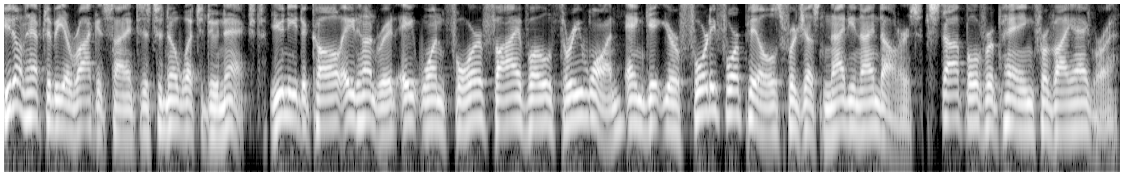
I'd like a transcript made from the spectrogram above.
You don't have to be a rocket scientist to know what to do next. You need to call 800 814 5031 and get your 44 pills for just $99. Stop overpaying for Viagra.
